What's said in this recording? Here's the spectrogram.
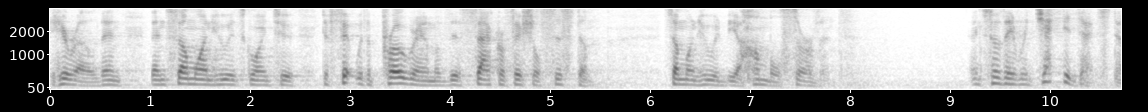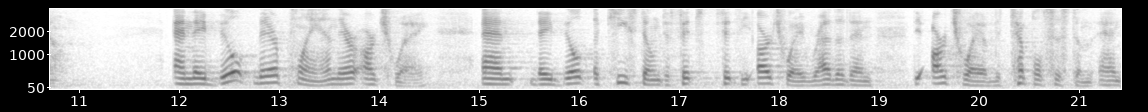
hero, than, than someone who is going to, to fit with the program of this sacrificial system, someone who would be a humble servant. And so they rejected that stone. And they built their plan, their archway, and they built a keystone to fit, fit the archway rather than the archway of the temple system and,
